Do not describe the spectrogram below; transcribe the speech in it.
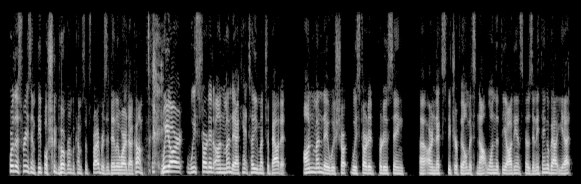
For this reason, people should go over and become subscribers at dailywire.com. we are we started on Monday. I can't tell you much about it. On Monday, we start we started producing uh, our next feature film. It's not one that the audience knows anything about yet.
